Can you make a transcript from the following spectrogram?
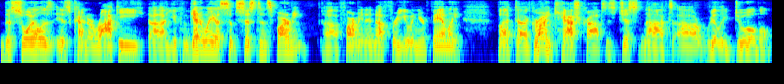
the soil is, is kind of rocky. Uh, you can get away with subsistence farming, uh, farming enough for you and your family, but uh, growing cash crops is just not uh, really doable.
